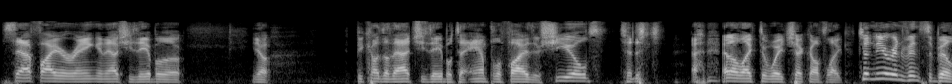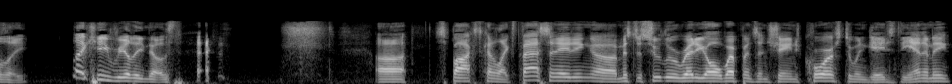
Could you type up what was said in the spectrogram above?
sapphire ring and now she's able to you know because of that she's able to amplify their shields to and I like the way Chekov's like, to near invincibility. Like he really knows that. Uh, Spock's kind of like fascinating. Uh, Mr. Sulu, ready all weapons and change course to engage the enemy.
